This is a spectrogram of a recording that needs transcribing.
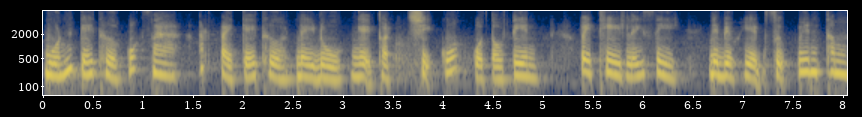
Muốn kế thừa quốc gia, ắt phải kế thừa đầy đủ nghệ thuật trị quốc của tổ tiên. Vậy thì lấy gì để biểu hiện sự uyên thâm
